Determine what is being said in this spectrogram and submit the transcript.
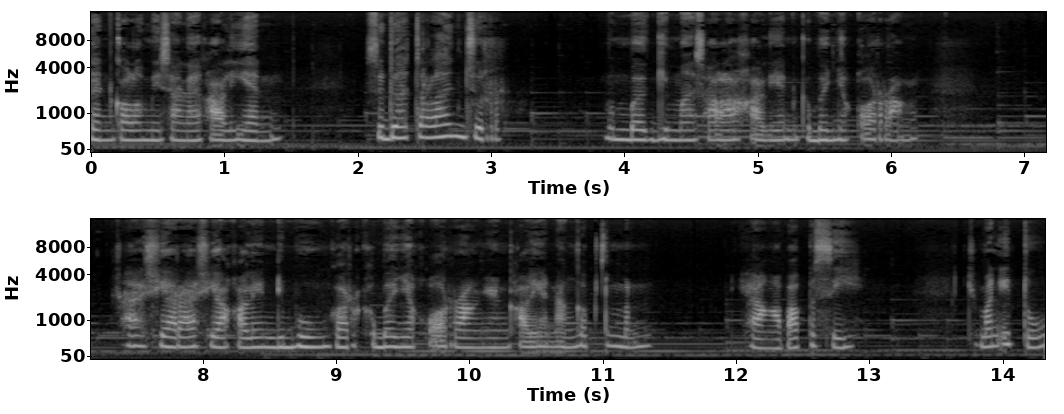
dan kalau misalnya kalian sudah terlanjur membagi masalah kalian ke banyak orang rahasia-rahasia kalian dibongkar ke banyak orang yang kalian anggap temen ya nggak apa-apa sih cuman itu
